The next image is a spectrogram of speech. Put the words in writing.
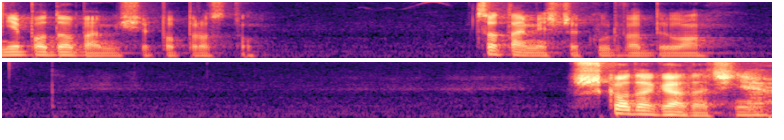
Nie podoba mi się po prostu. Co tam jeszcze kurwa było? Szkoda gadać, nie?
